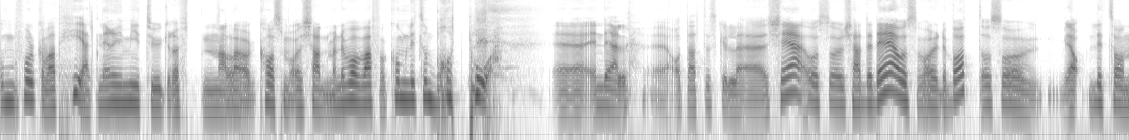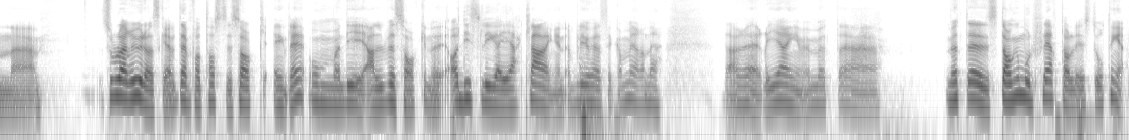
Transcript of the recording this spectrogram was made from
om folk har vært helt nede i metoo-grøften eller hva som har skjedd, men det var i hvert fall kom litt sånn brått på eh, en del eh, at dette skulle skje. Og så skjedde det, og så var det debatt, og så ja, litt sånn eh, Solveig Ruud har skrevet en fantastisk sak egentlig, om de elleve sakene av de som ligger i erklæringen. Det blir jo helt sikkert mer enn det. Der regjeringen vil møte, møte stange mot flertallet i Stortinget.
